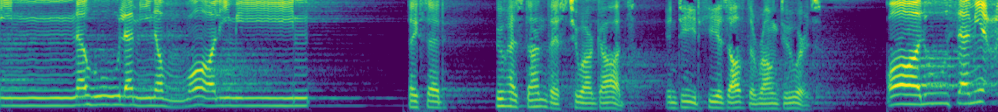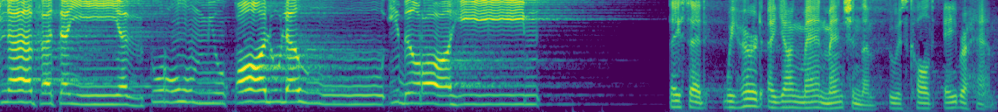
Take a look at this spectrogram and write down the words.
إنه لمن الظالمين They said, Who has done this to our gods? Indeed, he is of the wrongdoers. قالوا سمعنا فتى يذكرهم يقال له إبراهيم They said, We heard a young man mention them who is called Abraham.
